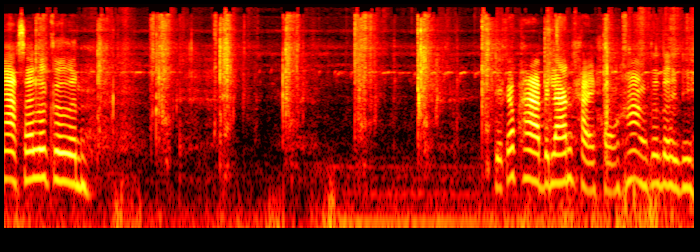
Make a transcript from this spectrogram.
ยากซะเหลือเกิน เดี๋ยวก็พาไปร้านขายของห้างซะเลยดี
